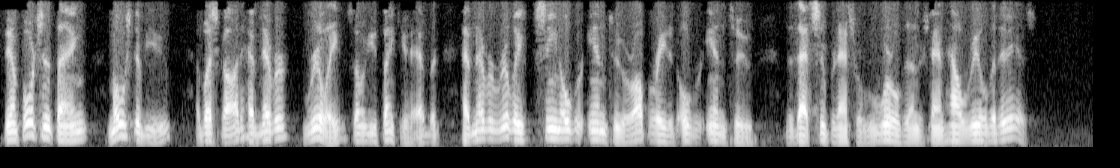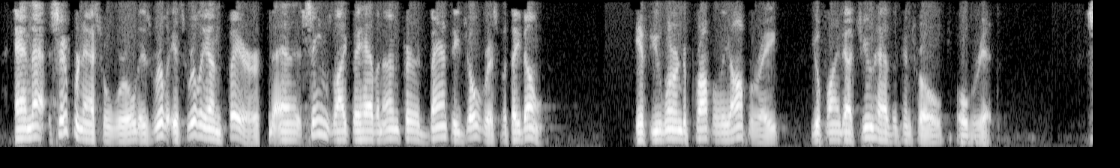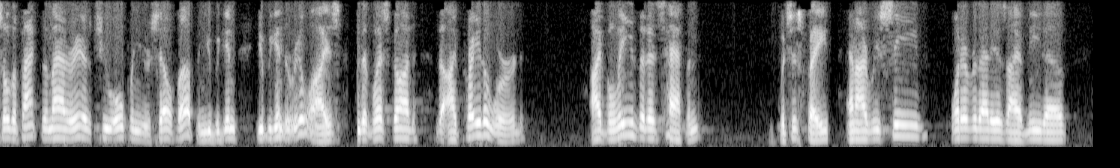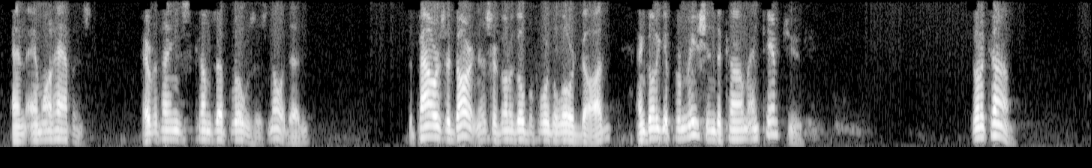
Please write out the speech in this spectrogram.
The unfortunate thing, most of you, bless God, have never really, some of you think you have, but have never really seen over into or operated over into that supernatural world to understand how real that it is. And that supernatural world is really, it's really unfair. And it seems like they have an unfair advantage over us, but they don't. If you learn to properly operate, you'll find out you have the control over it. So the fact of the matter is, you open yourself up and you begin, you begin to realize that, bless God, that I pray the word, I believe that it's happened, which is faith, and I receive whatever that is I have need of, and, and what happens? Everything comes up roses. No, it doesn't. The powers of darkness are going to go before the Lord God and going to get permission to come and tempt you. Going to come.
